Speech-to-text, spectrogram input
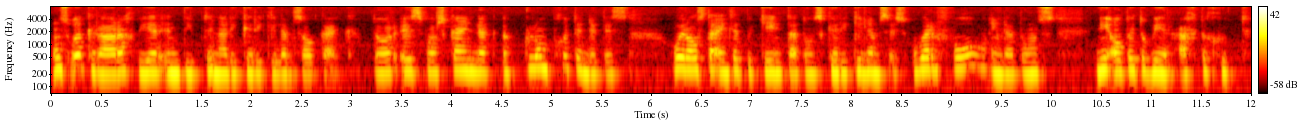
ons ook regtig weer in diepte na die kurrikulum sal kyk. Daar is waarskynlik 'n klomp goed en dit is oralste eintlik bekend dat ons kurrikulums is oorvol en dat ons nie altyd op die regte goed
